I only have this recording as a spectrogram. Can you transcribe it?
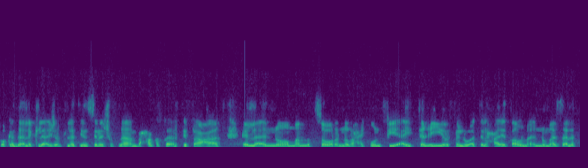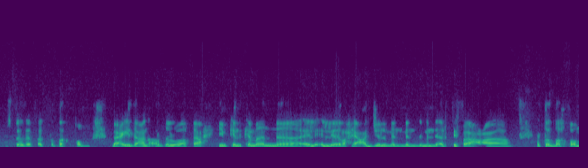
وكذلك لأجل 30 سنة شفناه بحقق ارتفاعات إلا إنه ما بنتصور إنه راح يكون في أي تغيير في الوقت الحالي طالما إنه ما زالت مستهدفات التضخم بعيدة عن أرض الواقع. يمكن كمان اللي راح يعجل من من من ارتفاع التضخم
